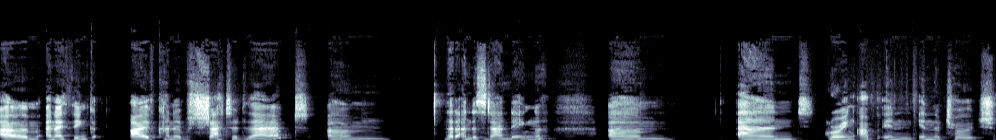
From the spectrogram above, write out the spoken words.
Um, and I think I've kind of shattered that um, that understanding. Um, and growing up in in the church,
